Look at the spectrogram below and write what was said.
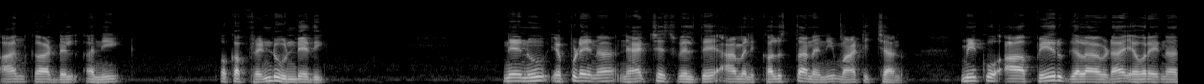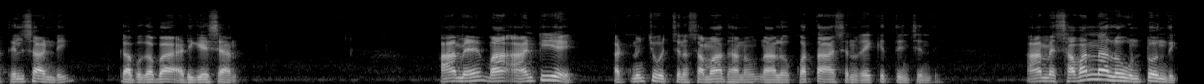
ఆన్ కార్డెల్ అని ఒక ఫ్రెండ్ ఉండేది. నేను ఎప్పుడైనా నాట్చెస్ వెళ్తే ఆమెని కలుస్తానని మాటిచ్చాను. మీకు ఆ పేరు గలావిడ ఎవరైనా తెలుసా అండి? గబగబా అడిగేశాను. ఆమె మా ఆంటీయే అట్నుంచి వచ్చిన సమాధానం నాలో కొత్త ఆశను రేకెత్తించింది. ఆమె సవన్నాలో ఉంటోంది.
